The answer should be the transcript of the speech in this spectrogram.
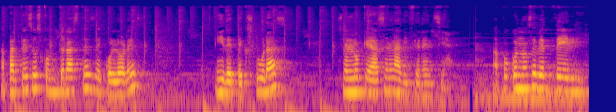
Aparte esos contrastes de colores y de texturas son lo que hacen la diferencia. ¿A poco no se ve deli?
